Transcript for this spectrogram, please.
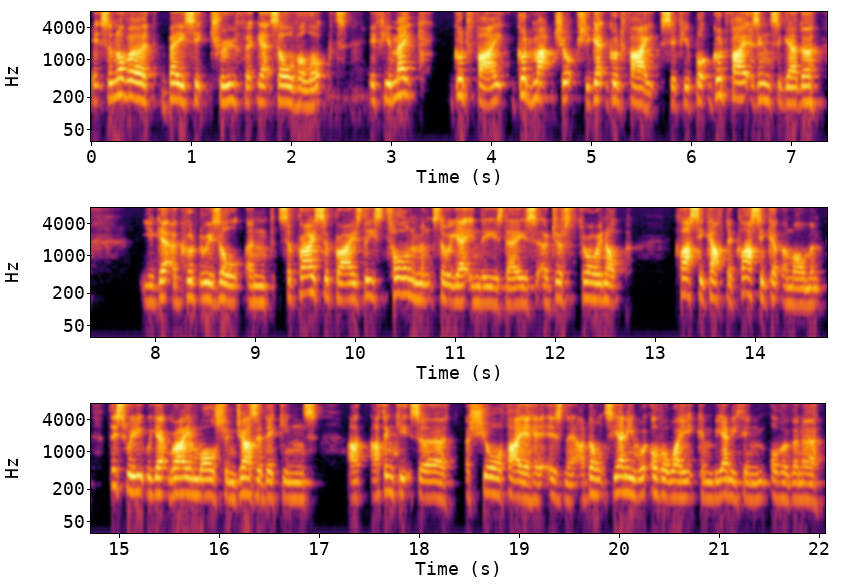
it's another basic truth that gets overlooked. If you make good fight, good matchups, you get good fights. If you put good fighters in together, you get a good result. And surprise, surprise, these tournaments that we're getting these days are just throwing up classic after classic at the moment. This week we get Ryan Walsh and Jazza Dickens I, I think it's a, a surefire hit, isn't it? I don't see any other way it can be anything other than a,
